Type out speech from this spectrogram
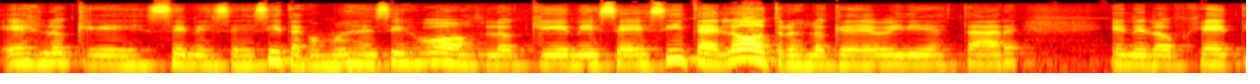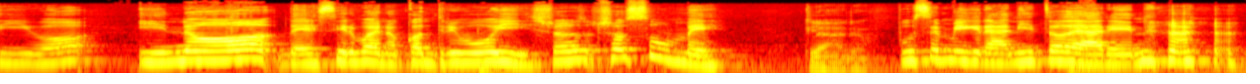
es lo que se necesita, como decís vos, lo que necesita el otro es lo que debería estar en el objetivo y no decir, bueno, contribuí, yo, yo sumé. Claro. Puse mi granito de arena.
